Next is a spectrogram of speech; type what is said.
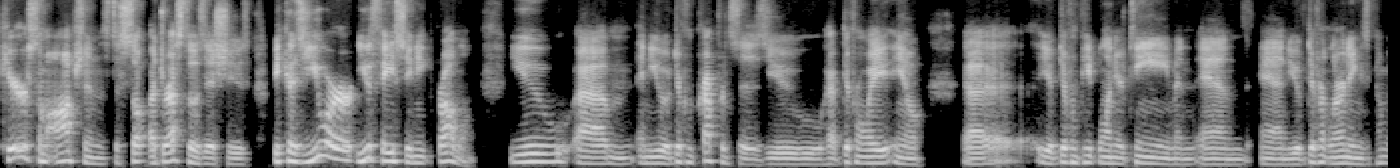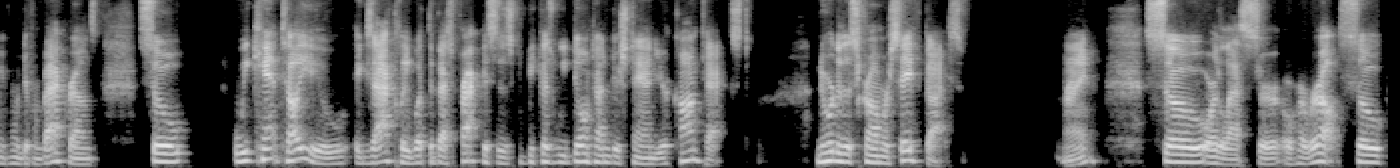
Here are some options to so address those issues because you are you face a unique problem. You um, and you have different preferences. You have different way you know uh, you have different people on your team and and and you have different learnings coming from different backgrounds. So we can't tell you exactly what the best practice is because we don't understand your context, nor do the Scrum or SAFe guys, right? So, or LeSS or, or whoever else. So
